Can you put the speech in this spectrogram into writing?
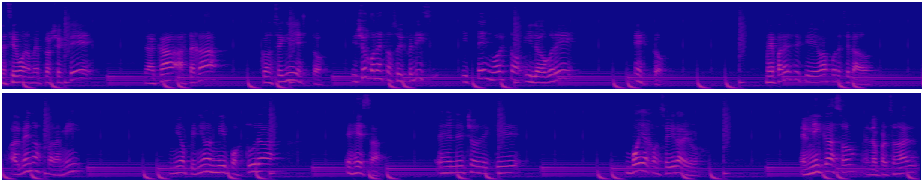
Decir, bueno, me proyecté de acá hasta acá, conseguí esto. Y yo con esto soy feliz y tengo esto y logré esto. Me parece que va por ese lado. Al menos para mí, mi opinión, mi postura es esa. Es el hecho de que voy a conseguir algo. En mi caso, en lo personal,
